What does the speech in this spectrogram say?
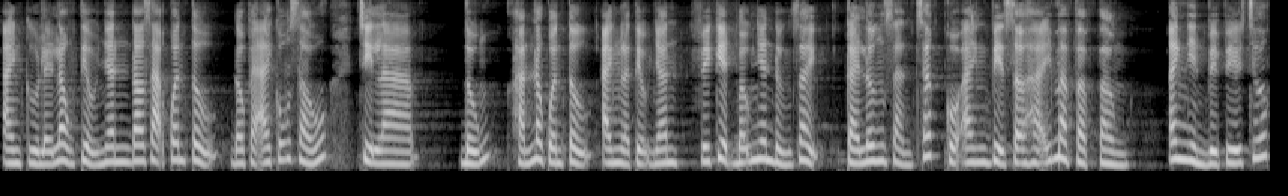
Anh cứ lấy lòng tiểu nhân đo dạ quân tử, đâu phải ai cũng xấu, chỉ là... Đúng, hắn là quân tử, anh là tiểu nhân. Phí Kiệt bỗng nhiên đứng dậy, cái lưng rắn chắc của anh vì sợ hãi mà phập phồng. Anh nhìn về phía trước,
